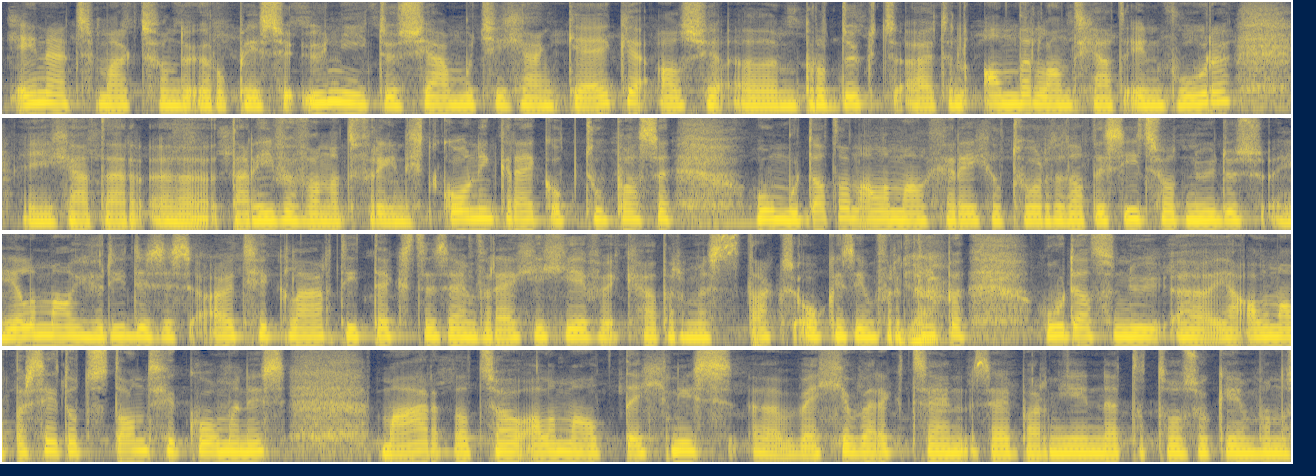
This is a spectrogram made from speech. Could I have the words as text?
eenheidsmarkt van de Europese Unie. Dus ja, moet je gaan kijken als je een product uit een ander land gaat invoeren en je gaat daar uh, tarieven van het Verenigd Koninkrijk op toepassen. Hoe moet dat dan allemaal geregeld worden? Dat is iets wat nu dus helemaal juridisch is uitgeklaard. Die teksten zijn vrijgegeven. Ik ga er me straks ook eens in verdiepen ja. hoe dat nu uh, ja, allemaal per se tot stand gekomen is. Maar dat zou allemaal technisch weggewerkt zijn, zei Barnier net. Dat was ook een van de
